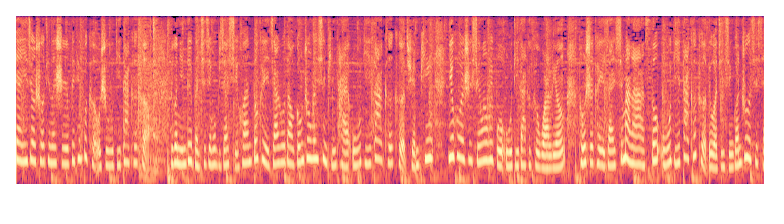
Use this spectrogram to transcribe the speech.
现在依旧收听的是《非听不可》，我是无敌大可可。如果您对本期节目比较喜欢，都可以加入到公众微信平台“无敌大可可”全拼，亦或是新浪微博“无敌大可可五二零”，同时可以在喜马拉雅搜“无敌大可可”对我进行关注，谢谢。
